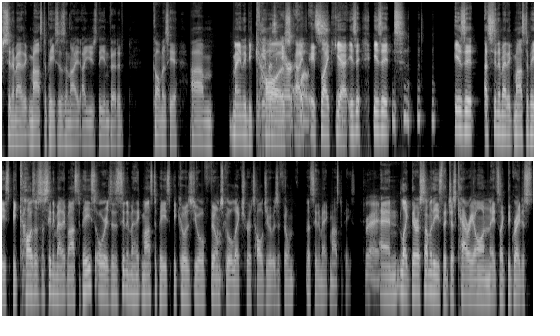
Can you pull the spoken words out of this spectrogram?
cinematic masterpieces, and I, I use the inverted commas here, um, mainly because I, it's like, yeah, Yeah. is it, is it, is it a cinematic masterpiece because it's a cinematic masterpiece, or is it a cinematic masterpiece because your film school lecturer told you it was a film, a cinematic masterpiece? Right. and like there are some of these that just carry on it's like the greatest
